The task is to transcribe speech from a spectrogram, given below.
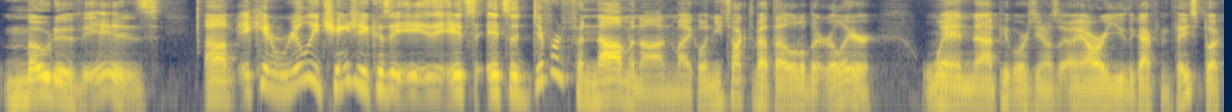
motive is, um, it can really change it because it, it, it's it's a different phenomenon, Michael. And you talked about that a little bit earlier when uh, people were, you know, like, "Oh, are you the guy from Facebook?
